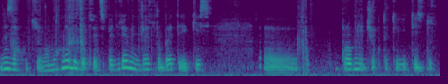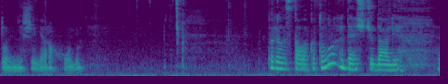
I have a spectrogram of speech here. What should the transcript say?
не захотіла. Могли би за 35 гривень вже зробити якийсь е, пробничок, такий якийсь достойніший, я рахую. Перелистала каталоги, дещо далі е,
